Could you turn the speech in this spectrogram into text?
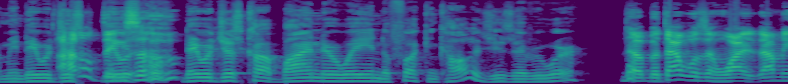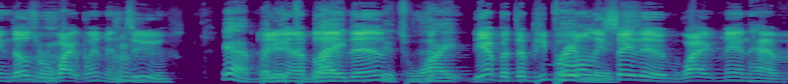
I mean, they were just I just. don't they think were, so. They were just caught buying their way into fucking colleges everywhere. No, but that wasn't white. I mean, those were white women hmm. too. Yeah, but Are you it's gonna blame white. them? It's white. Yeah, but the people only say that white men have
